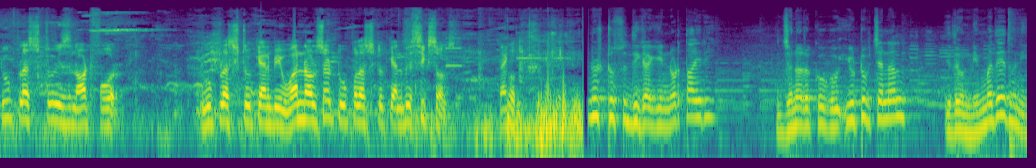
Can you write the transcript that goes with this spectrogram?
two plus two is not four two plus two can be one also two plus two can be six also thank you ಇನ್ನಷ್ಟು ಸುದ್ದಿಗಾಗಿ ನೋಡ್ತಾ ಇರಿ. ಜನರ ಕೂಗು ಯೂಟ್ಯೂಬ್ ಚಾನಲ್ ಇದು ನಿಮ್ಮದೇ ಧ್ವನಿ.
